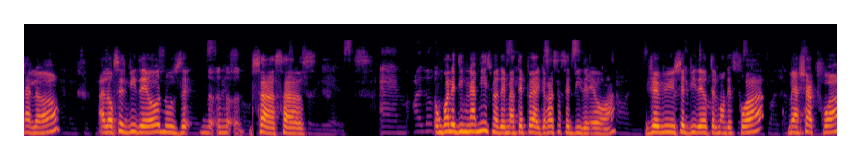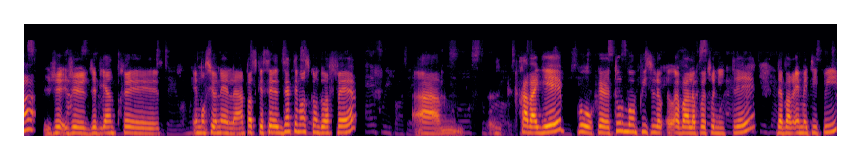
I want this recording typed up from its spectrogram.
Alors, alors cette vidéo nous, ça, ça, on voit le dynamisme de MATP grâce à cette vidéo. Hein. J'ai vu cette vidéo tellement de fois mais à chaque fois, je, deviens très émotionnelle hein, parce que c'est exactement ce qu'on doit faire. Euh, travailler pour que tout le monde puisse avoir l'opportunité d'avoir MTP.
